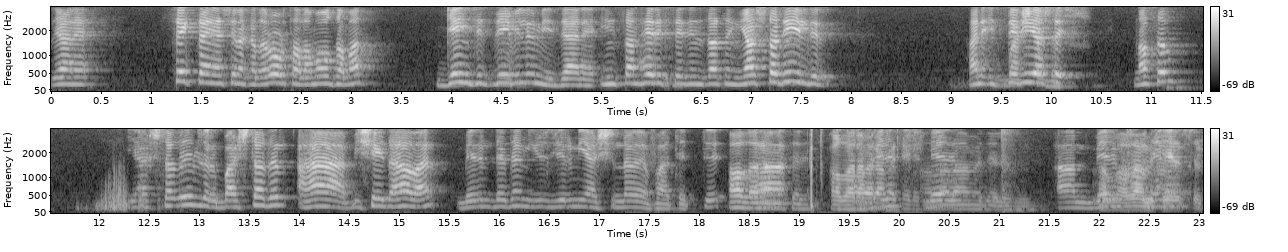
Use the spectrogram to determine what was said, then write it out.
Yani 80 yaşına kadar ortalama o zaman genciz diyebilir miyiz yani? İnsan her istediğini zaten yaşta değildir. Hani istediği yaşta... Baştadır. Nasıl? Yaşta değildir, baştadır. Ha bir şey daha var. Benim dedem 120 yaşında vefat etti. Allah Daha- rahmet eylesin. Allah rahmet eylesin. Allah rahmet eylesin. Abi benim Allah rahmet nenem, eylesin.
